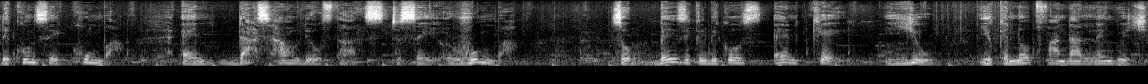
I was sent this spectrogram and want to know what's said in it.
they couldn't say kumba. And that's how they'll start to say rumba. So basically, because NK, you, you cannot find that language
